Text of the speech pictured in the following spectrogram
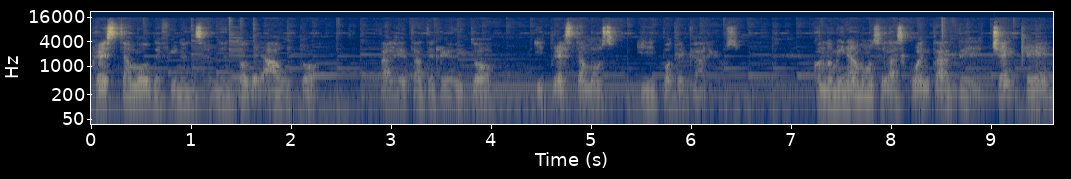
préstamos de financiamiento de auto, tarjetas de crédito y préstamos hipotecarios. Cuando miramos las cuentas de cheque,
